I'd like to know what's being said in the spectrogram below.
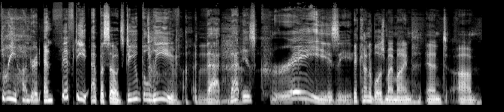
350 episodes. Do you believe that? That is crazy. It, it kind of blows my mind. And um,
